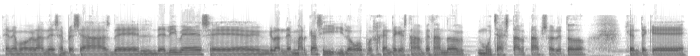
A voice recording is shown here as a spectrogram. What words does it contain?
tenemos grandes empresas del, del IBEX, eh, grandes marcas y, luego pues gente que estaba empezando, muchas startups sobre todo, gente que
